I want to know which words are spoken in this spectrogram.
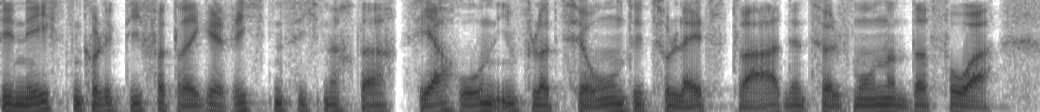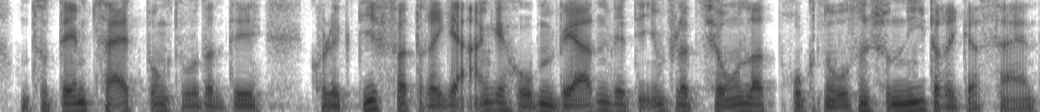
die nächsten Kollektivverträge richten sich nach der sehr hohen Inflation, die zuletzt war in den zwölf Monaten davor. Und zu dem Zeitpunkt, wo dann die Kollektivverträge angehoben werden, wird die Inflation laut Prognosen schon niedriger sein.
